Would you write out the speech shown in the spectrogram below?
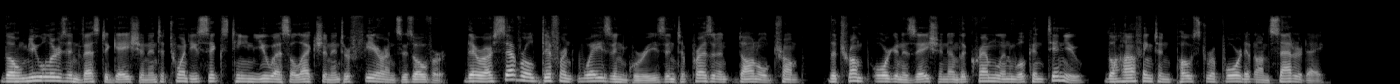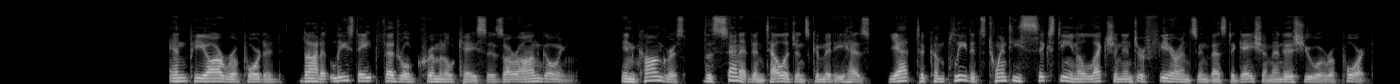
though Mueller's investigation into 2016 U.S. election interference is over, there are several different ways inquiries into President Donald Trump, the Trump Organization and the Kremlin will continue, the Huffington Post reported on Saturday. NPR reported that at least eight federal criminal cases are ongoing. In Congress, the Senate Intelligence Committee has yet to complete its 2016 election interference investigation and issue a report,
